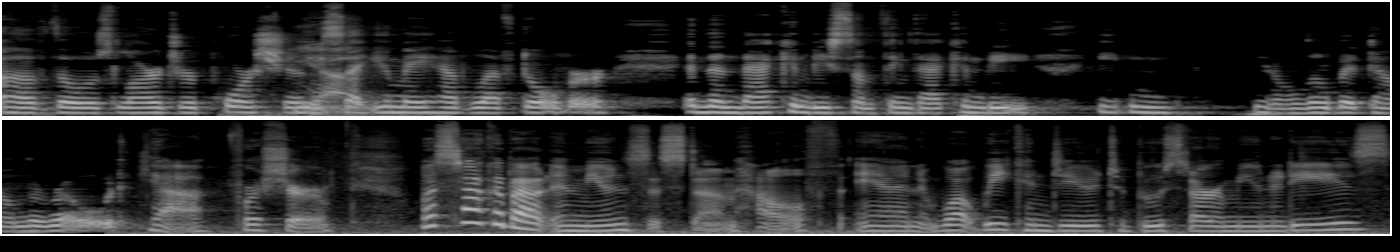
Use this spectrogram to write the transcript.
of those larger portions Yeah. that you may have left over, and then that can be something that can be eaten, you know, a little bit down the road. Yeah, for sure. Let's talk about immune system health and what we can do to boost our immunities,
